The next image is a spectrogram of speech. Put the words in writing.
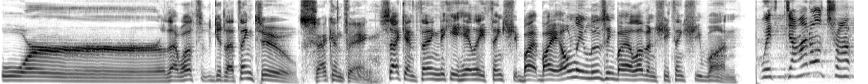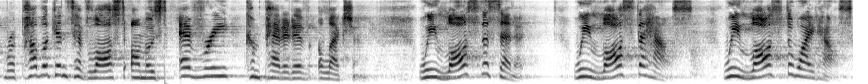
or that? Well, let's get to that thing too. Second thing. Second thing, Nikki Haley thinks she by by only losing by eleven, she thinks she won. With Donald Trump, Republicans have lost almost every competitive election. We lost the Senate. We lost the House. We lost the White House.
